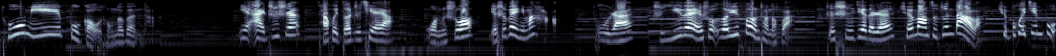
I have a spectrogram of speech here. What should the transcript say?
荼蘼不苟同的问他：“因爱之深才会责之切呀？我们说也是为你们好，不然只一味说阿谀奉承的话，这世界的人全妄自尊大了，却不会进步，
